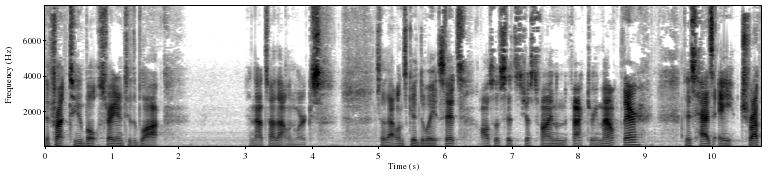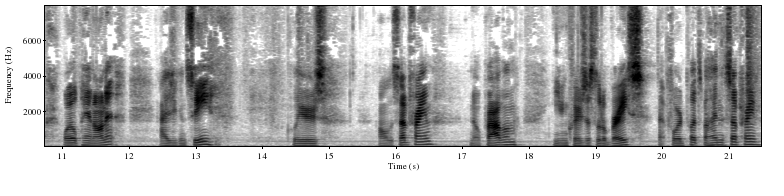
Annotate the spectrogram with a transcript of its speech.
The front two bolt straight into the block. And that's how that one works. So that one's good the way it sits. Also sits just fine on the factory mount there. This has a truck oil pan on it. As you can see, clears all the subframe, no problem. Even clears this little brace that Ford puts behind the subframe,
